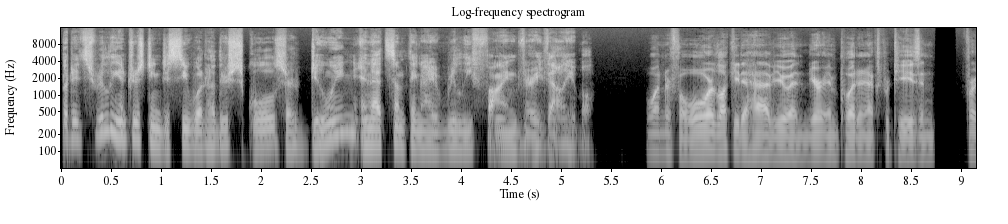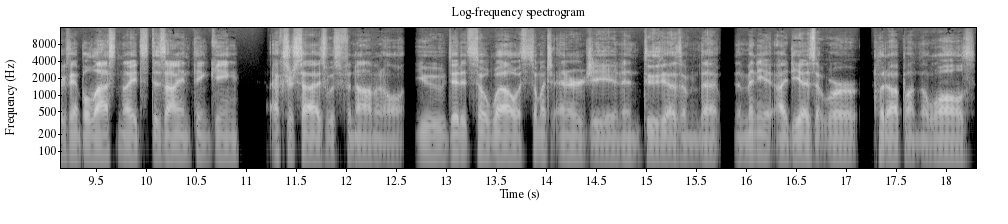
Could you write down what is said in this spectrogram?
but it's really interesting to see what other schools are doing. And that's something I really find very valuable. Wonderful. Well, we're lucky to have you and your input and expertise. And for example, last night's design thinking exercise was phenomenal. You did it so well with so much energy and enthusiasm that the many ideas that were put up on the walls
